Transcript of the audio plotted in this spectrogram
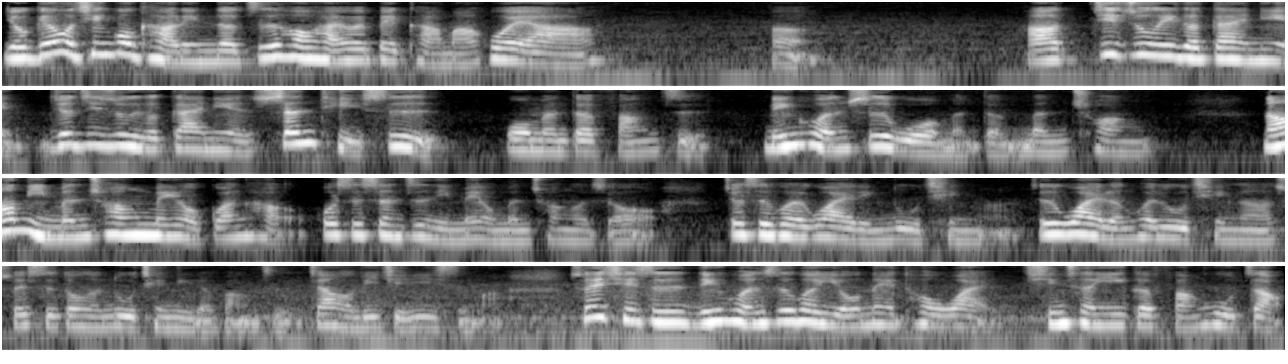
有给我亲过卡琳的，之后还会被卡吗？会啊。嗯，好，记住一个概念，你就记住一个概念：身体是我们的房子，灵魂是我们的门窗。然后你门窗没有关好，或是甚至你没有门窗的时候。就是会外灵入侵嘛，就是外人会入侵啊，随时都能入侵你的房子，这样有理解意思吗？所以其实灵魂是会由内透外形成一个防护罩，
